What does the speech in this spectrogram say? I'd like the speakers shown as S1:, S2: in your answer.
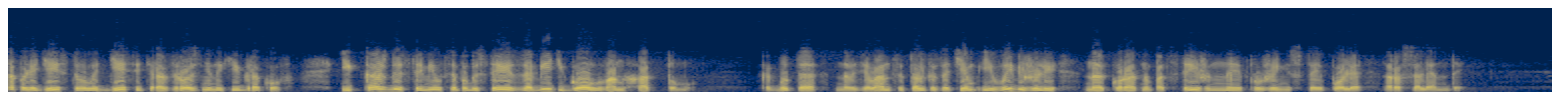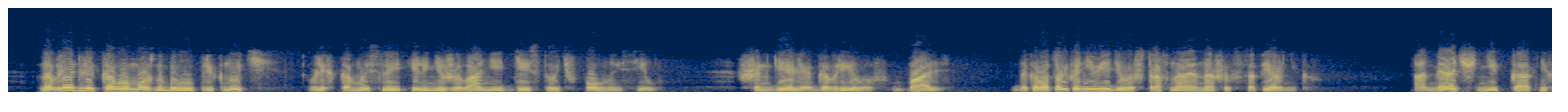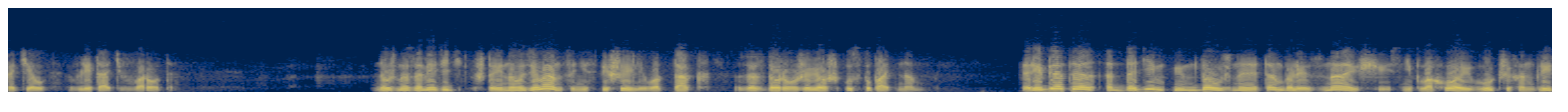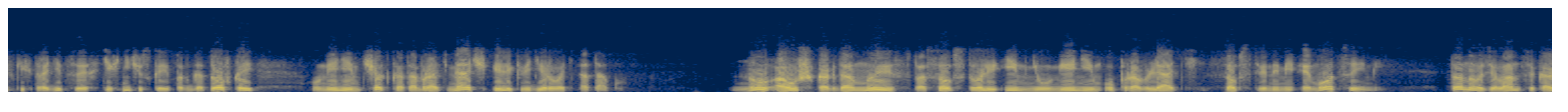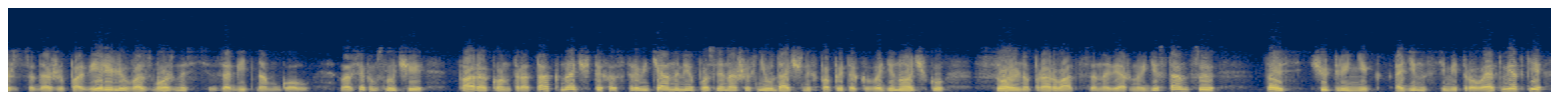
S1: На поле действовало 10 разрозненных игроков, и каждый стремился побыстрее забить гол Ван Хаттому. Как будто новозеландцы только затем и выбежали на аккуратно подстриженное пружинистое поле Росаленды. Но вряд ли кого можно было упрекнуть в легкомыслии или нежелании действовать в полную силу. Шенгеля, Гаврилов, Баль, да кого только не видела штрафная наших соперников. А мяч никак не хотел влетать в ворота. Нужно заметить, что и новозеландцы не спешили вот так за здорово живешь уступать нам. Ребята, отдадим им должное, там были знающие, с неплохой, в лучших английских традициях технической подготовкой, умением четко отобрать мяч и ликвидировать атаку. Ну, а уж когда мы способствовали им неумением управлять собственными эмоциями, то новозеландцы, кажется, даже поверили в возможность забить нам гол. Во всяком случае, Пара контратак, начатых островитянами после наших неудачных попыток в одиночку сольно прорваться на верную дистанцию, то есть чуть ли не к 11-метровой отметке,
